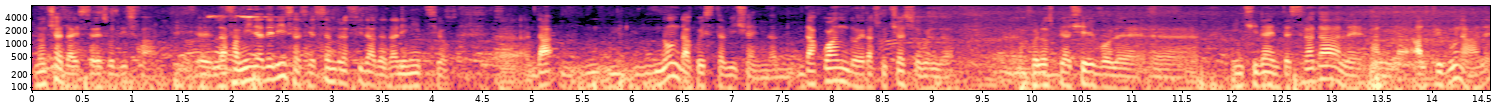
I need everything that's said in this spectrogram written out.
non c'è da essere soddisfatti, eh, la famiglia di Elisa si è sempre affidata dall'inizio eh, da non da questa vicenda, da quando era successo quel, eh, quello spiacevole eh, incidente stradale al, al Tribunale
